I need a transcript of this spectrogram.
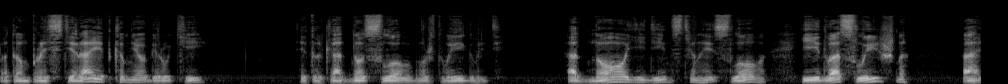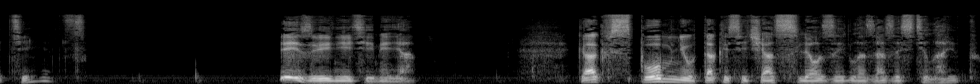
потом простирает ко мне обе руки, и только одно слово может выговорить. Одно единственное слово, и едва слышно — «Отец». Извините меня. Как вспомню, так и сейчас слезы глаза застилают.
